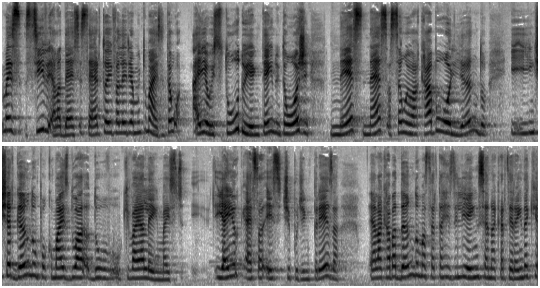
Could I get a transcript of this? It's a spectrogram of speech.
Mas se ela desse certo, aí valeria muito mais. Então, aí eu estudo e eu entendo. Então, hoje, nesse, nessa ação, eu acabo olhando e enxergando um pouco mais do, do o que vai além. Mas e aí, essa, esse tipo de empresa, ela acaba dando uma certa resiliência na carteira, ainda que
